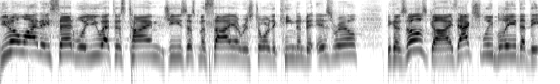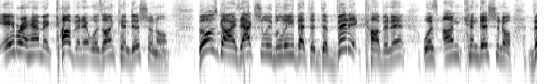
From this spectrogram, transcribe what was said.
Do you know why they said, Will you at this time, Jesus, Messiah, restore the kingdom to Israel? Because those guys actually believed that the Abrahamic covenant was unconditional. Those guys actually believed that the Davidic covenant was unconditional. They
